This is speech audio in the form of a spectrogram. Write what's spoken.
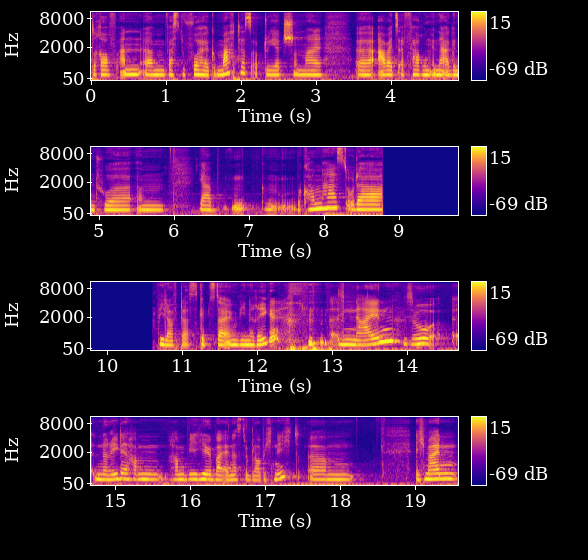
darauf an, ähm, was du vorher gemacht hast, ob du jetzt schon mal äh, Arbeitserfahrung in der Agentur ähm, ja, bekommen hast oder wie läuft das? Gibt es da irgendwie eine Regel? Äh, nein, so äh, eine Regel haben, haben wir hier bei Ernesto, glaube ich, nicht. Ähm, ich meine,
